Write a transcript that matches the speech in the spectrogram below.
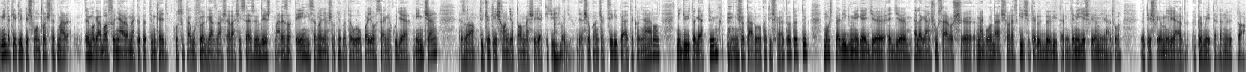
mind a két lépés fontos, tehát már önmagában az, hogy nyáron megkötöttünk egy hosszú távú földgázvásárlási szerződést, már ez a tény, hiszen nagyon sok nyugat-európai országnak ugye nincsen, ez a tücsök és hangyatam meséje kicsit, uh-huh. hogy ugye sokan csak ciripeltek a nyáron, mi gyűjtögettünk, és a tárolókat is feltöltöttük, most pedig még egy, egy elegáns huszáros megoldással ezt ki sikerült bővíteni, ugye 4,5 milliárdról 5,5 milliárd köbméterre nőtt a,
